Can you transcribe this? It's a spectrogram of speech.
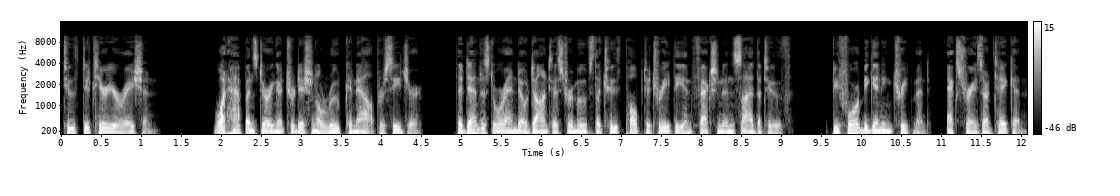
tooth deterioration. What happens during a traditional root canal procedure? The dentist or endodontist removes the tooth pulp to treat the infection inside the tooth. Before beginning treatment, x-rays are taken,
